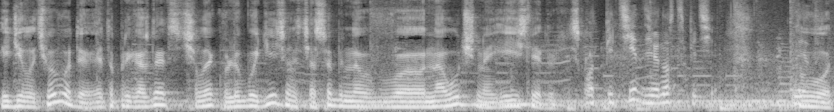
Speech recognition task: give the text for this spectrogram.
и делать выводы, это пригождается человеку в любой деятельности, особенно в научной и исследовательской. От 5 до 95. лет. Вот.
